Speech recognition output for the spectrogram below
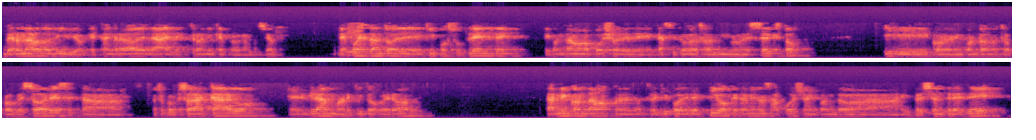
Bernardo Livio, que está encargado de la electrónica y programación. Después están todo el equipo suplente, que contamos apoyo de casi todos los alumnos de sexto. Y con, en cuanto a nuestros profesores, está nuestro profesor a cargo, el gran Marquitos Verón. También contamos con nuestro equipo directivo, que también nos apoya en cuanto a impresión 3D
